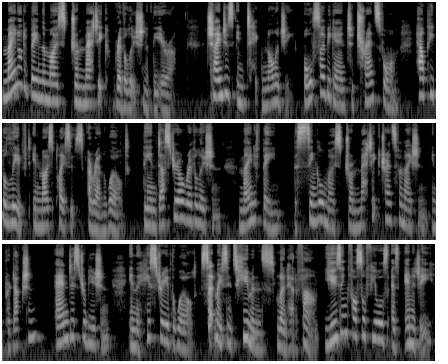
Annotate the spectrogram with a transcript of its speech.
may not have been the most dramatic revolution of the era. Changes in technology also began to transform how people lived in most places around the world. The Industrial Revolution may have been the single most dramatic transformation in production and distribution in the history of the world, certainly since humans learned how to farm. Using fossil fuels as energy,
